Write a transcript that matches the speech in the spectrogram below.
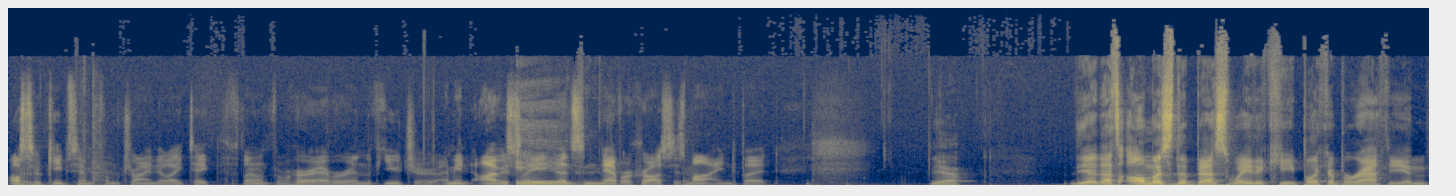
Also keeps him from trying to like take the throne from her ever in the future. I mean, obviously that's never crossed his mind, but Yeah. Yeah, that's almost the best way to keep like a Baratheon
